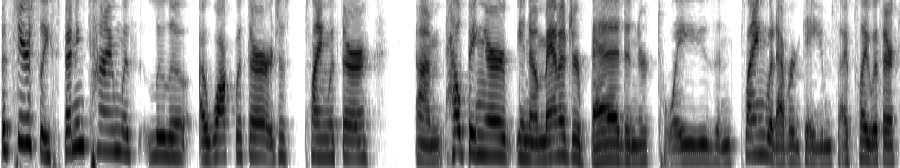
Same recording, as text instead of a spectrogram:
but seriously, spending time with Lulu, I walk with her, just playing with her, um, helping her, you know, manage her bed and her toys and playing whatever games I play with her.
